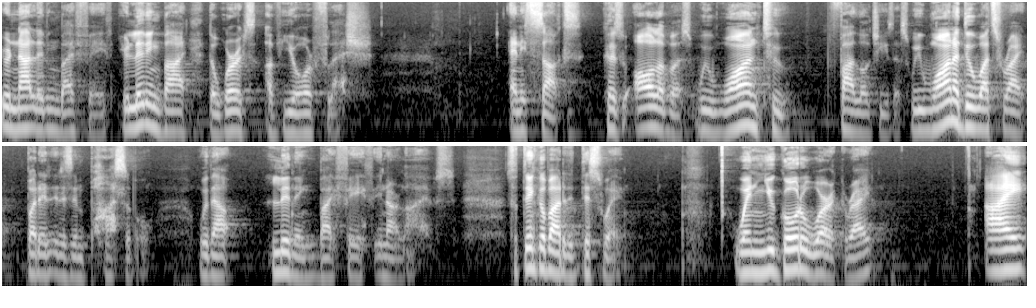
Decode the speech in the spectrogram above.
you're not living by faith. You're living by the works of your flesh. And it sucks because all of us, we want to follow Jesus. We want to do what's right, but it is impossible without living by faith in our lives. So think about it this way when you go to work, right? I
